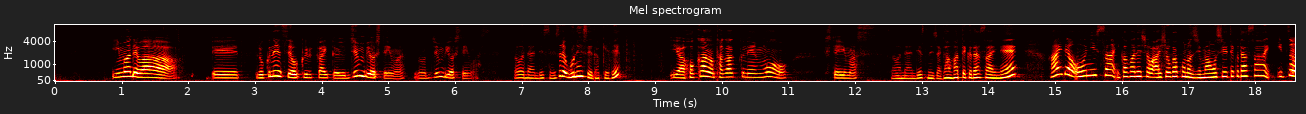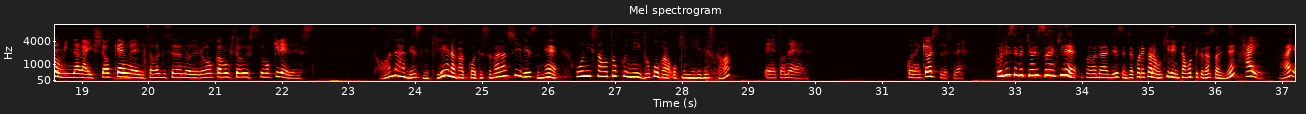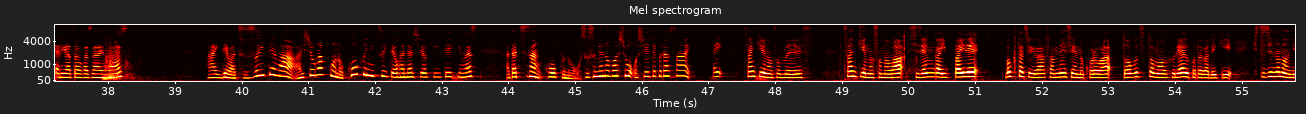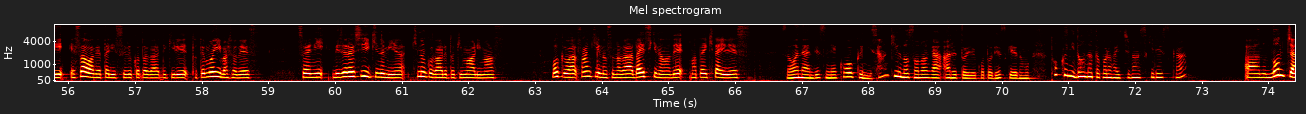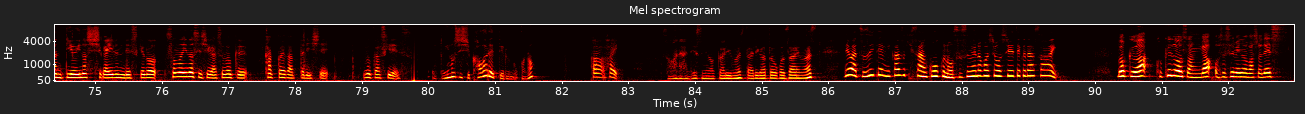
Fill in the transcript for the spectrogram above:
今では、えー、6年生を送る会という準備をしています。の準備をしています。そうなんですね。それは5年生だけで？いや、他の多学年もしています。そうなんですね。じゃあ頑張ってくださいね。はい。では、大西さん、いかがでしょう？愛小学校の自慢を教えてください。いつもみんなが一生懸命に掃除するので、廊下も教室も綺麗です。そうなんですね。綺麗な学校って素晴らしいですね。大西さんは特にどこがお気に入りですか？えーとね、5年教室ですね。5年生の教室が綺麗。そうなんですね。じゃあこれからも綺麗に保ってくださいね。はい。はい、ありがとうございます。はい、はいでは続いては、愛小学校の校区についてお話を聞いていきます。足立さん、校区のおすすめの場所を教えてください。はい、サンキューの園です。サンキューの園は自然がいっぱいで、僕たちが3年生の頃は動物とも触れ合うことができ、羊などに餌をあげたりすることができるとてもいい場所です。それに珍しい木の実やキノコがある時もあります。僕はサンキューの園が大好きなので、また行きたいです。そうなんですね。校区に3級の園があるということですけれども、特にどんなところが一番好きですか？あの、のんちゃんっていうイノシシがいるんですけど、そのイノシシがすごくかっこよかったりして、僕は好きです。えっと、イノシシ飼われてるのかな？あ、はい。そうなんですね。わかりました。ありがとうございます。では続いて、三日月さん、校区のおすすめの場所を教えてください。僕は国道山がおすすめの場所です。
